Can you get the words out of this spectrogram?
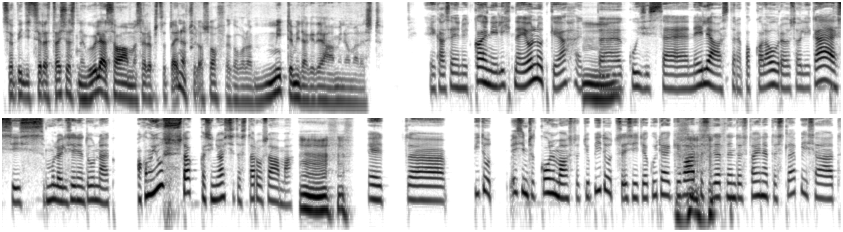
sa pidid sellest asjast nagu üle saama, sellepärast et ainult filosoofiaga pole mitte midagi teha minu meelest ega see nüüd ka nii lihtne ei olnudki jah, et mm. kui siis see nelja-aastane bakalaureus oli käes, siis mul oli selline tunne, et aga ma just hakkasin ju asjadest aru saama mm.. et äh, pidud, esimesed kolm aastat ju pidutsesid ja kuidagi vaatasid, et nendest ainetest läbi saad.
